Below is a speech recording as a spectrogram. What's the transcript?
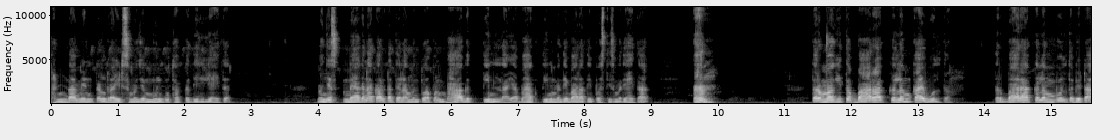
फंडामेंटल राईट्स म्हणजे मूलभूत हक्क दिलेली आहेत. म्हणजेच मॅग्ना कार्टा त्याला म्हणतो आपण भाग तीनला. या भाग तीनमध्ये बारा ते पस्तीसमध्ये आहेत हा. तर मग इथं बारा कलम काय बोलतं? तर बारा कलम बोलतं बेटा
